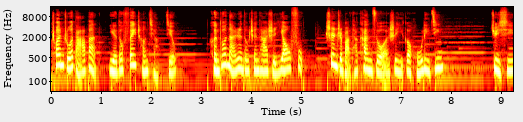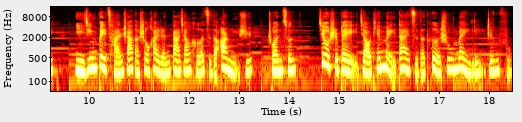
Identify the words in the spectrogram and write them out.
穿着打扮也都非常讲究，很多男人都称她是妖妇。甚至把她看作是一个狐狸精。据悉，已经被残杀的受害人大江和子的二女婿川村，就是被角田美代子的特殊魅力征服，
